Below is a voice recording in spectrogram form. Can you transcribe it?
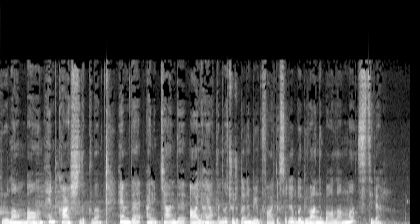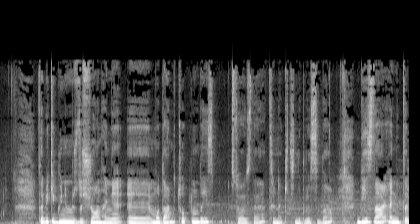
kurulan bağın hem karşılıklı hem de hani kendi aile hayatlarında çocuklarına büyük faydası oluyor. Bu da güvenli bağlanma stili. Tabii ki günümüzde şu an hani e, modern bir toplumdayız sözde tırnak içinde burası da. Bizler hani tabii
